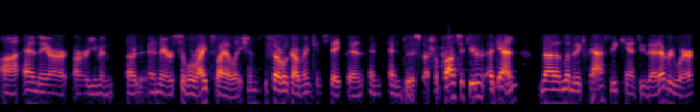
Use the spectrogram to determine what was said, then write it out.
uh, and they are are human uh, and they are civil rights violations, the federal government can step in and, and do a special prosecutor. Again, not unlimited capacity, can't do that everywhere,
